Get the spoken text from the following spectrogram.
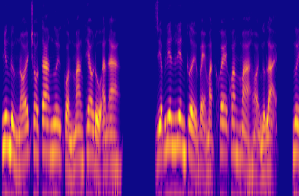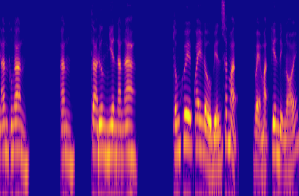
nhưng đừng nói cho ta ngươi còn mang theo đồ ăn à. Diệp liên liên cười vẻ mặt khoe khoang mà hỏi ngược lại, ngươi ăn không ăn? Ăn, ta đương nhiên ăn a. À. Tống khuê quay đầu biến sắc mặt, vẻ mặt kiên định nói.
